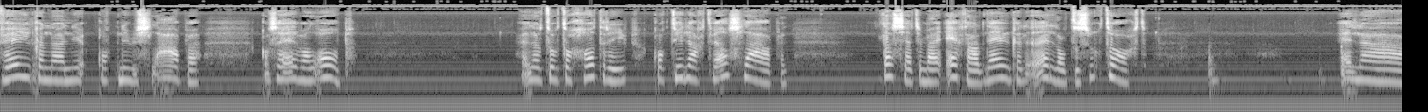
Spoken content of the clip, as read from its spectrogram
weken uh, niet, kon niet meer slapen. Ik was helemaal op. En toen ik toch God riep, kon ik die nacht wel slapen. Dat zette mij echt aan het denken en op de zoektocht. En uh,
